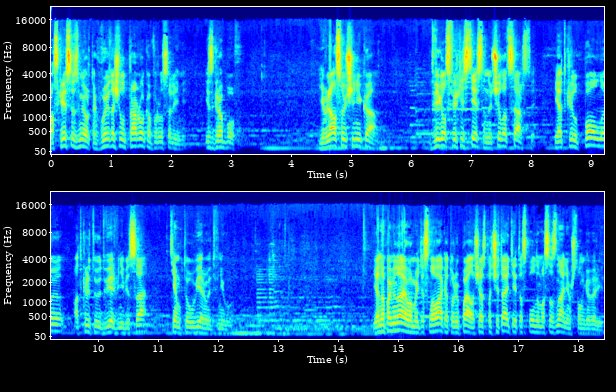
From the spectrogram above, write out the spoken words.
воскрес из мертвых, вытащил пророков в Иерусалиме из гробов, являлся ученикам, двигал сверхъестественно, учил о царстве и открыл полную, открытую дверь в небеса тем, кто уверует в Него. Я напоминаю вам эти слова, которые Павел, сейчас почитайте это с полным осознанием, что он говорит.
